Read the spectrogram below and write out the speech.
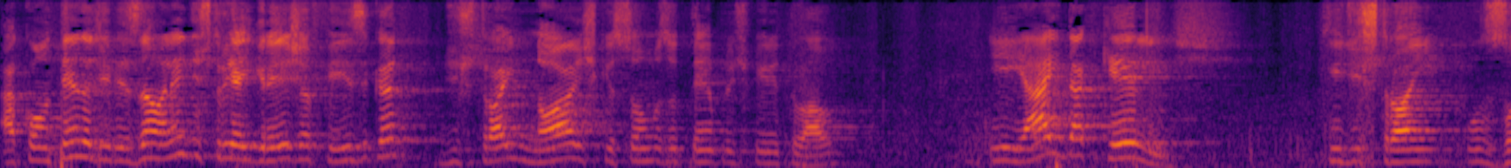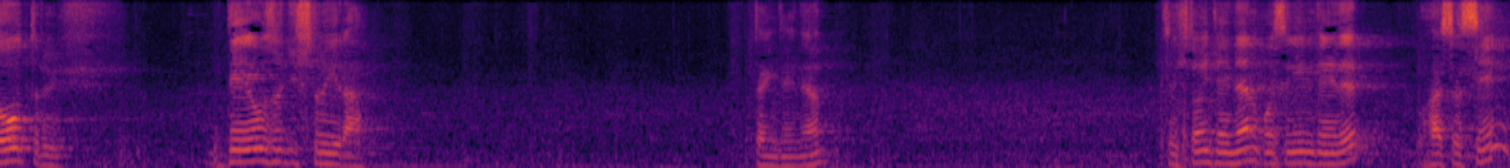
a contenda, a divisão, além de destruir a igreja física, destrói nós que somos o templo espiritual. E ai daqueles que destroem os outros, Deus o destruirá. Está entendendo? Vocês estão entendendo? Conseguindo entender o raciocínio?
